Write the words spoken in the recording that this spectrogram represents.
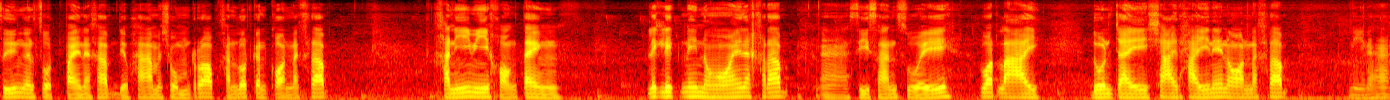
ซื้อเงินสดไปนะครับ เดี๋ยวพามาชมรอบคันรถกันก่อนนะครับ คันนี้มีของแต่งเล็กๆ น้อยๆนะครับ อ่า สีสันสวยลวดลาย โดนใจชายไทยแน่นอนนะครับ นี่นะฮะ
